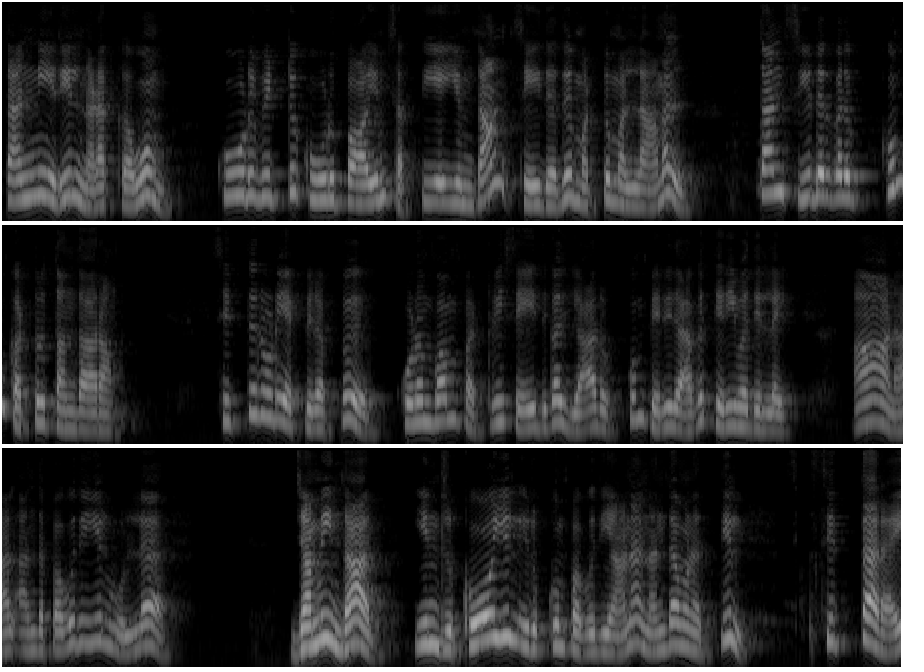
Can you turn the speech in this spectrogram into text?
தண்ணீரில் நடக்கவும் கூடுவிட்டு கூடு பாயும் சக்தியையும் தான் செய்தது மட்டுமல்லாமல் தன் சீடர்களுக்கும் கற்றுத்தந்தாராம் சித்தருடைய பிறப்பு குடும்பம் பற்றி செய்திகள் யாருக்கும் பெரிதாக தெரிவதில்லை. ஆனால் அந்த பகுதியில் உள்ள ஜமீன்தார் இன்று கோயில் இருக்கும் பகுதியான நந்தவனத்தில் சித்தரை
